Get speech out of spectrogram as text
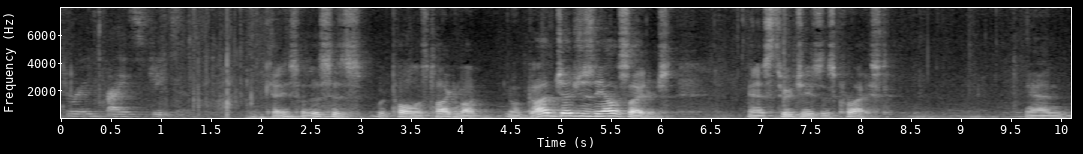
through Christ Jesus. Okay, so this is what Paul is talking about. You know, God judges the outsiders, and it's through Jesus Christ. And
